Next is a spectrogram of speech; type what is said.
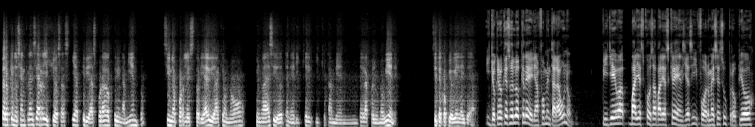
pero que no sean creencias religiosas y adquiridas por adoctrinamiento, sino por la historia de vida que uno, que uno ha decidido tener y que, y que también de la cual uno viene, si te copió bien la idea. Y yo creo que eso es lo que le deberían fomentar a uno, lleva varias cosas, varias creencias y fórmese su, propio,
